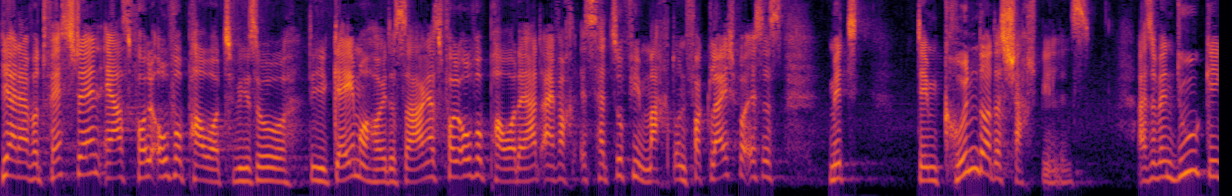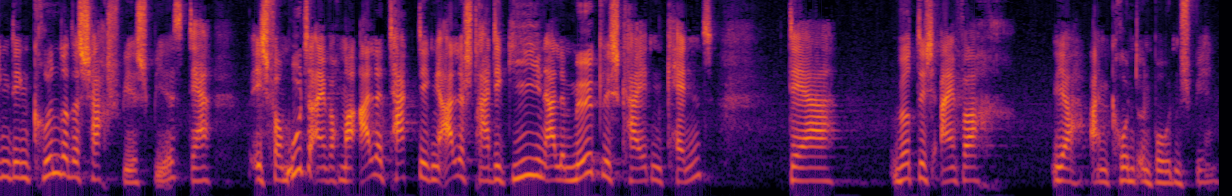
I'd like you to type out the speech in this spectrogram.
ja, der wird feststellen, er ist voll overpowered, wie so die Gamer heute sagen. Er ist voll overpowered. Er hat einfach, es hat so viel Macht. Und vergleichbar ist es mit dem Gründer des Schachspiels. Also wenn du gegen den Gründer des Schachspiels spielst, der, ich vermute einfach mal, alle Taktiken, alle Strategien, alle Möglichkeiten kennt, der wird dich einfach, ja, an Grund und Boden spielen.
